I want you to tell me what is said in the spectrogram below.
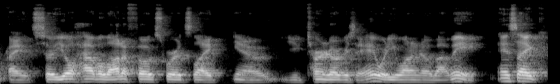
right? So you'll have a lot of folks where it's like, you know, you turn it over and say, "Hey, what do you want to know about me?" And it's like,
